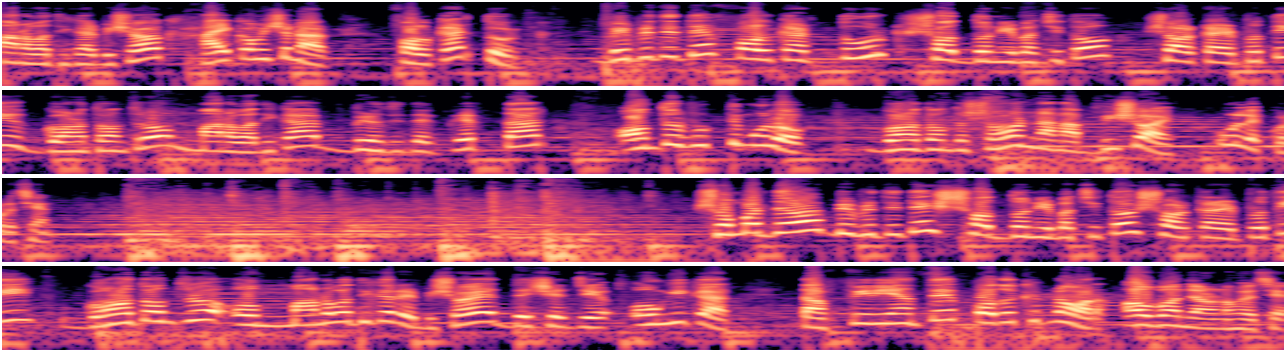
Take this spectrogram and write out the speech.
মানবাধিকার বিষয়ক হাই কমিশনার ফলকার তুর্ক। বিবৃতিতে ফলকার তুর্ক সদ্য নির্বাচিত সরকারের প্রতি গণতন্ত্র, মানবাধিকার বিরোধীদের গ্রেপ্তার, অন্তর্ভুক্তিমূলক গণতন্ত্র সহ নানা বিষয় উল্লেখ করেছেন। সোমবার দেওয়া বিবৃতিতে সদ্য নির্বাচিত সরকারের প্রতি গণতন্ত্র ও মানবাধিকারের বিষয়ে দেশের যে অঙ্গীকার তা ফিরিয়ে আনতে পদক্ষেপ নেওয়ার আহ্বান জানানো হয়েছে।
